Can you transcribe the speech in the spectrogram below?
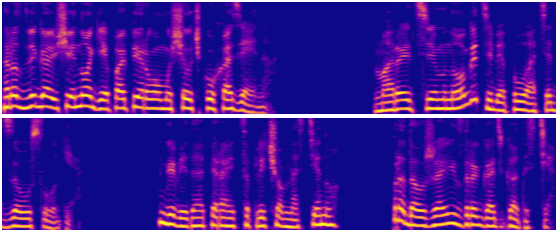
раздвигающей ноги по первому щелчку хозяина. Моретти много тебе платит за услуги?» Гавида опирается плечом на стену, продолжая изрыгать гадости.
